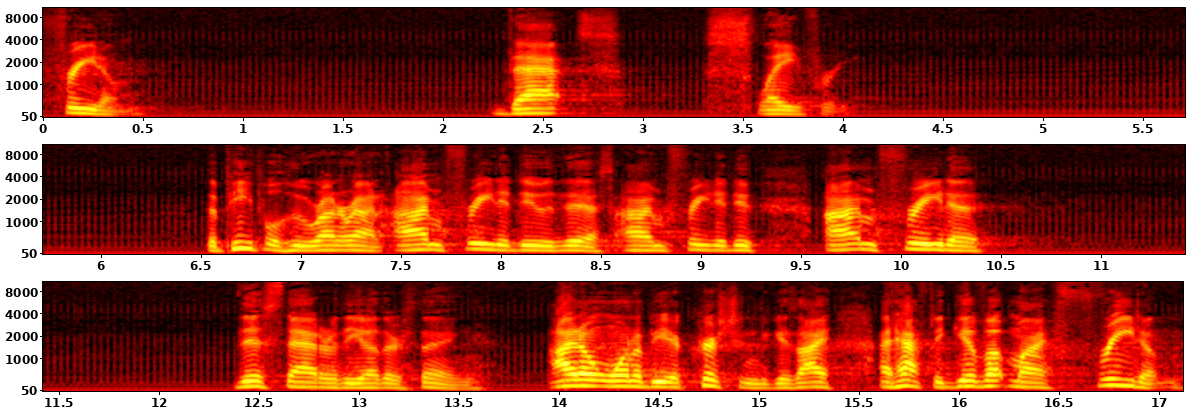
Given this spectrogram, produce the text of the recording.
freedom. That's slavery. The people who run around, I'm free to do this, I'm free to do, I'm free to this, that, or the other thing. I don't want to be a Christian because I, I'd have to give up my freedom.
